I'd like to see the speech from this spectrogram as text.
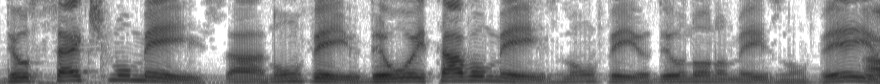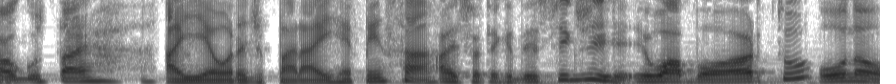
deu sétimo mês, ah, não veio. Deu oitavo mês, não veio. Deu nono mês, não veio. Algo tá errado. Aí é hora de parar e repensar. Aí você vai ter que decidir. Eu aborto ou não,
